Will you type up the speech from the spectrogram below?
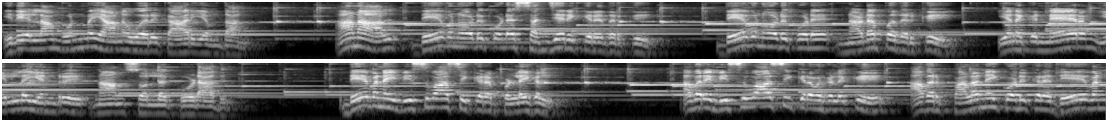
இதையெல்லாம் உண்மையான ஒரு காரியம்தான். ஆனால் தேவனோடு கூட சஞ்சரிக்கிறதற்கு தேவனோடு கூட நடப்பதற்கு எனக்கு நேரம் இல்லை என்று நாம் சொல்லக்கூடாது. தேவனை விசுவாசிக்கிற பிள்ளைகள் அவரை விசுவாசிக்கிறவர்களுக்கு அவர் பலனை கொடுக்கிற தேவன்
